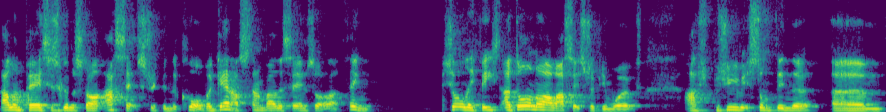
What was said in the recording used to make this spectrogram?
Alan Pace is going to start asset stripping the club. Again, I'll stand by the same sort of like thing. Surely, if he's, I don't know how asset stripping works. I presume it's something that um,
